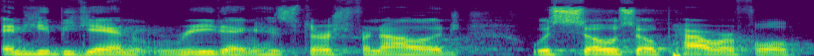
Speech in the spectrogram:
and he began reading. His thirst for knowledge was so so powerful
